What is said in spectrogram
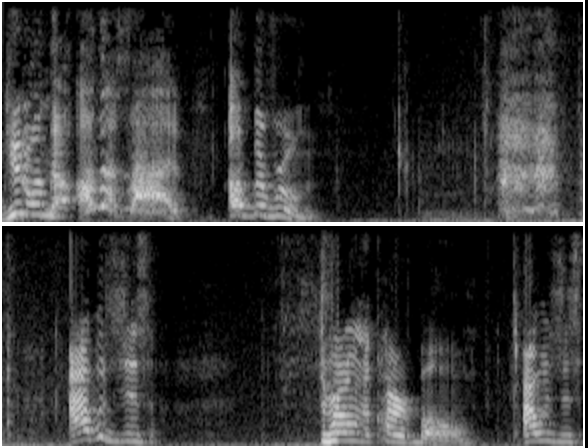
get on the other side of the room. I was just thrown a curveball. I was just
